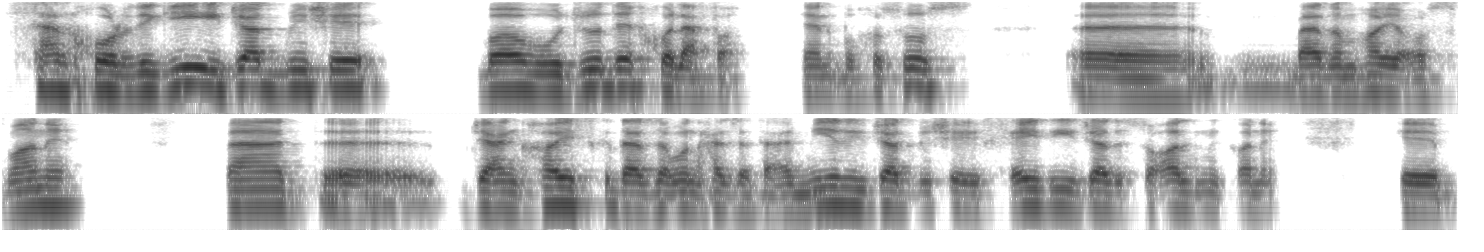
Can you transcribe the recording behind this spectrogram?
سرخوردگی ایجاد میشه با وجود خلفا. یعنی به خصوص برنامه های عثمانه. بعد جنگ هایی است که در زمان حضرت امیر ایجاد میشه. خیلی ایجاد سوال می‌کنه که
